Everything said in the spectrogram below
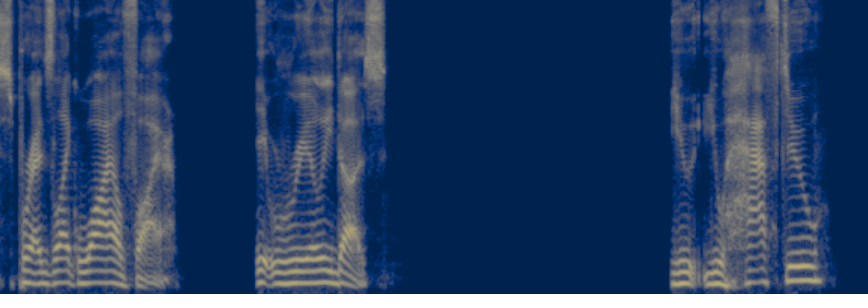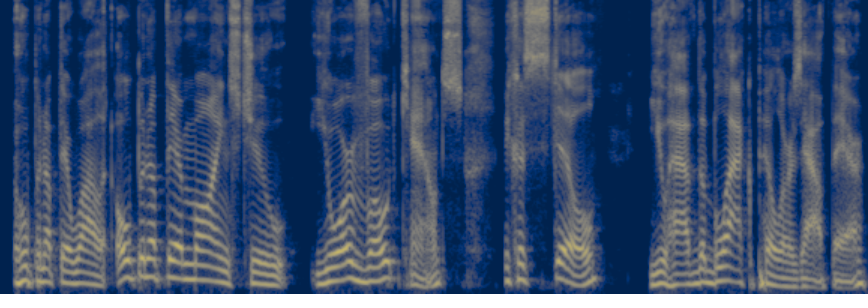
spreads like wildfire. It really does. You you have to open up their wallet, open up their minds to your vote counts because still you have the black pillars out there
